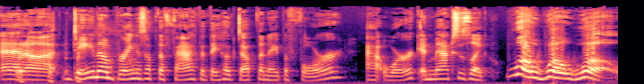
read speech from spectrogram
And uh, Dana brings up the fact that they hooked up the night before at work, and Max is like, "Whoa, whoa, whoa!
